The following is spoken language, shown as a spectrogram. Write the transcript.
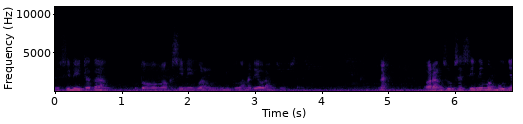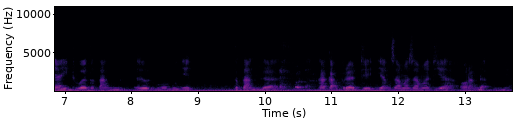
Di sini datang butuh apa ke sini kurang lebih begitu karena dia orang sukses. Nah orang sukses ini mempunyai dua tetangga eh, mempunyai tetangga kakak beradik yang sama-sama dia orang tidak punya.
